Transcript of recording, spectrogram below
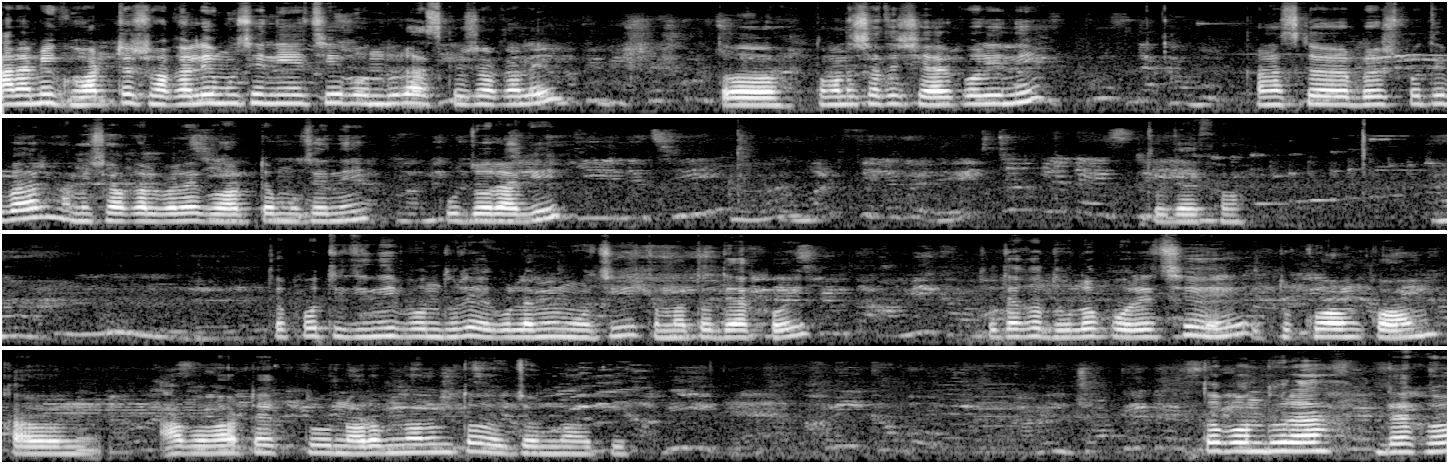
আর আমি ঘরটা সকালেই মুছে নিয়েছি বন্ধুরা, আজকে সকালে। তো তোমাদের সাথে শেয়ার করিনি। কারণ আজকে বৃহস্পতিবার, আমি সকালবেলায় ঘরটা মুছে নিই পুজোর আগে। তো দেখো। তো প্রতিদিনই বন্ধুরা এগুলো আমি মুছি, তোমরা তো দেখোই। তো দেখো ধুলো পড়েছে, একটু কম কম, কারণ আবহাওয়াটা একটু নরম নরম তো, ওই জন্য আর কি। তো বন্ধুরা, দেখো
